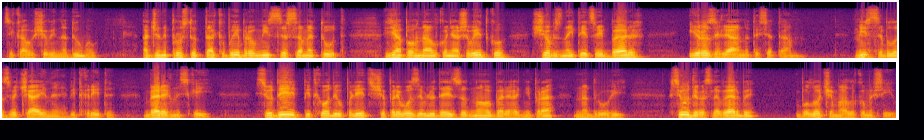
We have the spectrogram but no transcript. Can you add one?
Цікаво, що він надумав. Адже не просто так вибрав місце саме тут. Я погнав коня швидко, щоб знайти цей берег і розглянутися там. Місце було звичайне, відкрите, берег низький. Сюди підходив плід, що перевозив людей з одного берега Дніпра на другий. Всюди росли верби, було чимало комишів.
